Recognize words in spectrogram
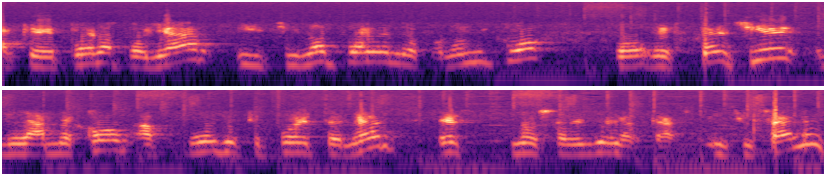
a que pueda apoyar y si no puede lo económico, por especie, la mejor apoyo que puede tener es no salir de la casa. Y si sales,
